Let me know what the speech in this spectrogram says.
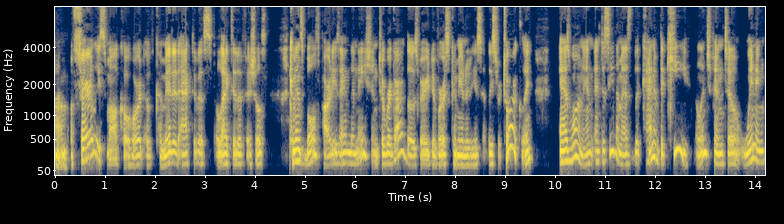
Um, a fairly small cohort of committed activists, elected officials, convinced both parties and the nation to regard those very diverse communities, at least rhetorically, as one and, and to see them as the kind of the key, the linchpin to winning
